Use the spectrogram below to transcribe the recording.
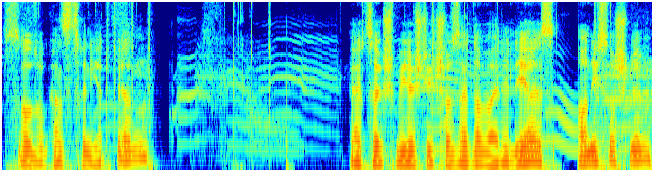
So, du kannst trainiert werden. Werkzeugschmiede steht schon seit einer Weile leer. Ist auch nicht so schlimm.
